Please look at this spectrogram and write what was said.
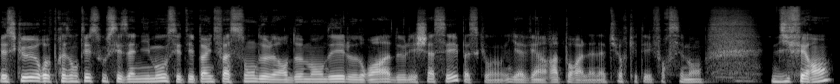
Est-ce que représenter sous ces animaux, c'était pas une façon de leur demander le droit de les chasser? Parce qu'il y avait un rapport à la nature qui était forcément différent.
